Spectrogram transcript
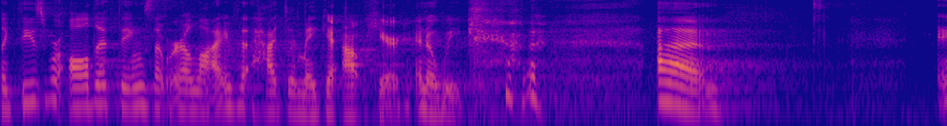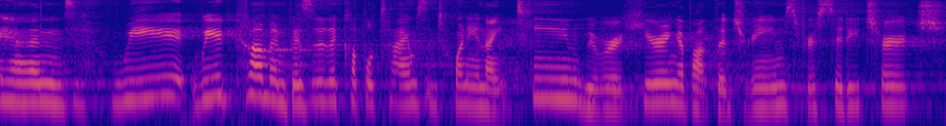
Like these were all the things that were alive that had to make it out here in a week. um, and we, we had come and visited a couple times in 2019. We were hearing about the dreams for City Church,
